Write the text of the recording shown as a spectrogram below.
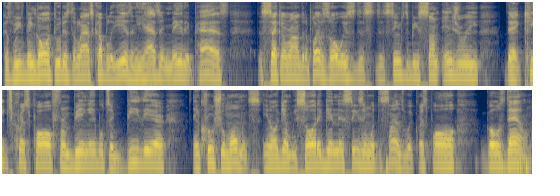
because we've been going through this the last couple of years and he hasn't made it past the second round of the playoffs. There's always this. There seems to be some injury that keeps Chris Paul from being able to be there in crucial moments. You know, again, we saw it again this season with the Suns, where Chris Paul goes down,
